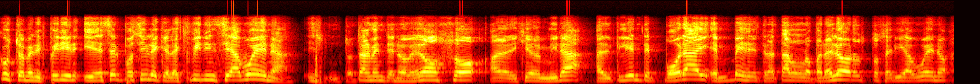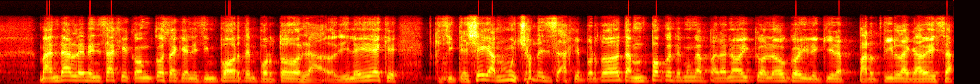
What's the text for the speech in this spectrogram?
Customer Experience y de ser posible que la experience sea buena. Es totalmente novedoso. Ahora dijeron, mirá, al cliente por ahí, en vez de tratarlo para el orto, sería bueno mandarle mensajes con cosas que les importen por todos lados. Y la idea es que, si te llegan muchos mensajes por todos lados, tampoco te pongas paranoico, loco y le quieras partir la cabeza,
